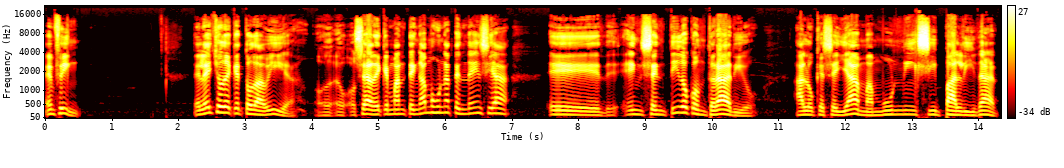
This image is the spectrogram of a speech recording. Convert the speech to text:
En fin, el hecho de que todavía, o, sea, de que mantengamos una tendencia eh, en sentido contrario a lo que se llama municipalidad,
